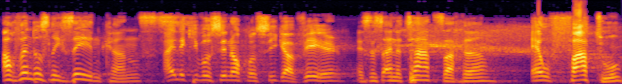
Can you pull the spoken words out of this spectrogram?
Auch wenn du es nicht sehen kannst, Ainda que você não consiga ver, es ist eine Tatsache, é um fato,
